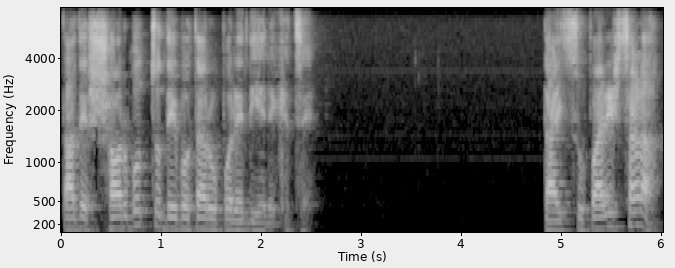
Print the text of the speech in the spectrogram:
তাদের সর্বোচ্চ দেবতার উপরে দিয়ে রেখেছে। তাই সুপারিশ ছাড়া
